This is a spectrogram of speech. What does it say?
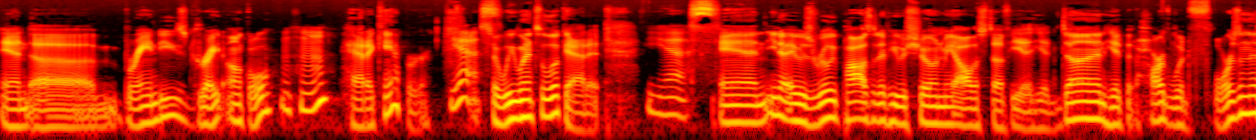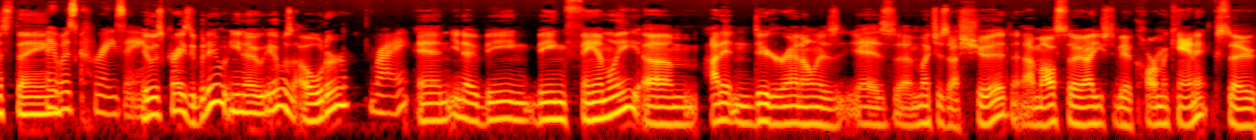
and uh, Brandy's great uncle mm-hmm. had a camper. Yes. So we went to look at it. Yes. And, you know, it was really positive. He was showing me all the stuff he had, he had done. He had put hardwood floors in this thing. It was crazy. it was crazy, but it, you know, it was older right. and, you know, being, being family, um, I didn't dig around on as, as uh, much as I should. I'm also, I used to be a car mechanic. So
